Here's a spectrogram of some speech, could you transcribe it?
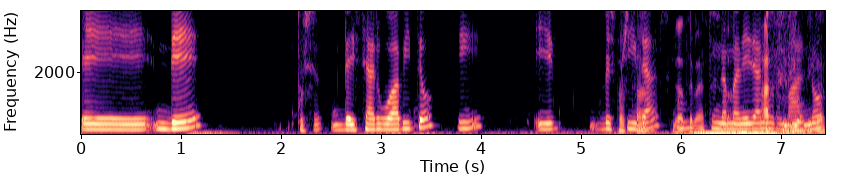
eh, de pues, deixar o hábito e ir vestidas de una manera normal, ¿no?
